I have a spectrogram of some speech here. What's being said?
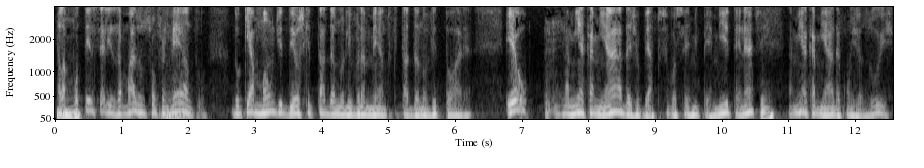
Ela uhum. potencializa mais o sofrimento do que a mão de Deus que está dando livramento, que está dando vitória. Eu na minha caminhada, Gilberto, se vocês me permitem, né? Sim. Na minha caminhada com Jesus,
